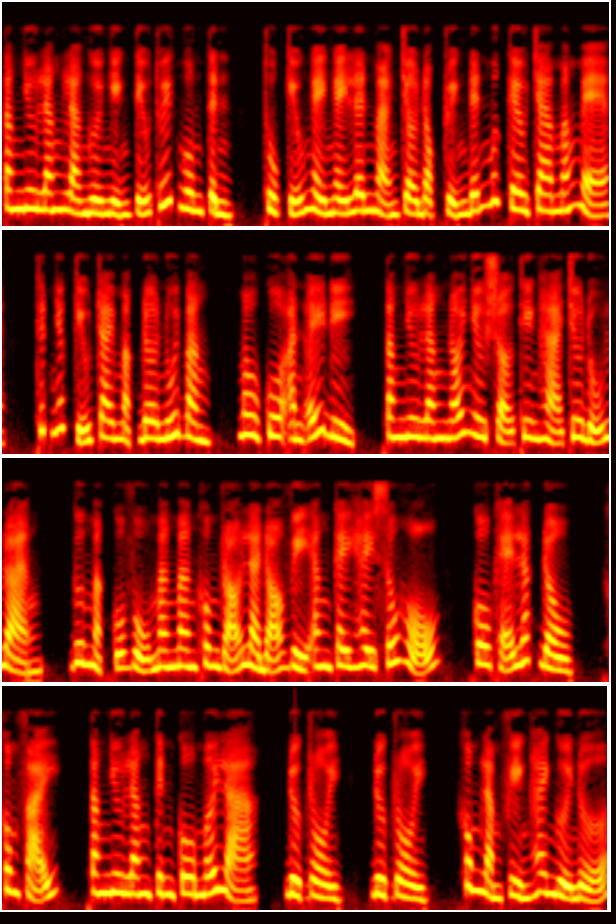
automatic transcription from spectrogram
Tăng Như Lăng là người nghiện tiểu thuyết ngôn tình, thuộc kiểu ngày ngày lên mạng chờ đọc truyện đến mức kêu cha mắng mẹ, thích nhất kiểu trai mặt đơ núi băng, mau cua anh ấy đi, Tăng Như Lăng nói như sợ thiên hạ chưa đủ loạn, gương mặt của vụ mang mang không rõ là đỏ vì ăn cây hay xấu hổ, cô khẽ lắc đầu, không phải, Tăng Như Lăng tin cô mới lạ, được rồi, được rồi, không làm phiền hai người nữa,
